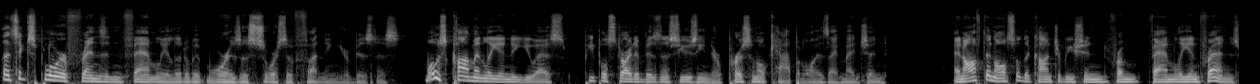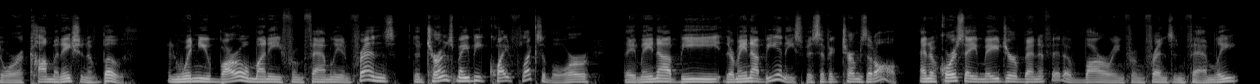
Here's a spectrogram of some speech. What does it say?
Let's explore friends and family a little bit more as a source of funding your business. Most commonly in the US, people start a business using their personal capital, as I mentioned, and often also the contribution from family and friends, or a combination of both. And when you borrow money from family and friends, the terms may be quite flexible, or they may not be, there may not be any specific terms at all. And of course, a major benefit of borrowing from friends and family,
